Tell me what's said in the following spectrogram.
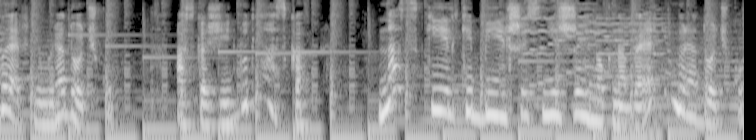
верхньому рядочку. А скажіть, будь ласка, наскільки більше сніжинок на верхньому рядочку,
